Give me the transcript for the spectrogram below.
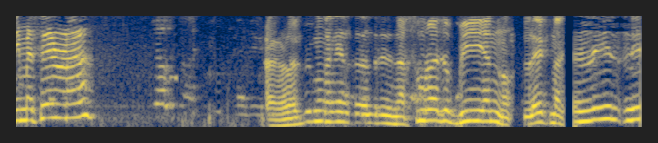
ನಿಮ್ಮ ಹೆಸರೇನೋಣ ಅಭಿಮಾನಿ ಅಂತಂದ್ರೆ ನರಸಿಂಹರಾಜು ಬಿ ಎನ್ ಲೇಟ್ ನೀನ್ ನೀನ್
